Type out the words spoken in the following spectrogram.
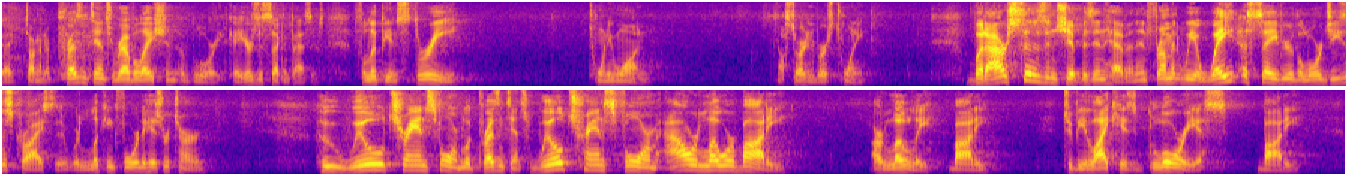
Okay, talking a present tense revelation of glory. Okay, here's the second passage Philippians 3 21. I'll start in verse 20. But our citizenship is in heaven, and from it we await a Savior, the Lord Jesus Christ, that we're looking forward to his return, who will transform, look, present tense, will transform our lower body, our lowly body, to be like his glorious body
